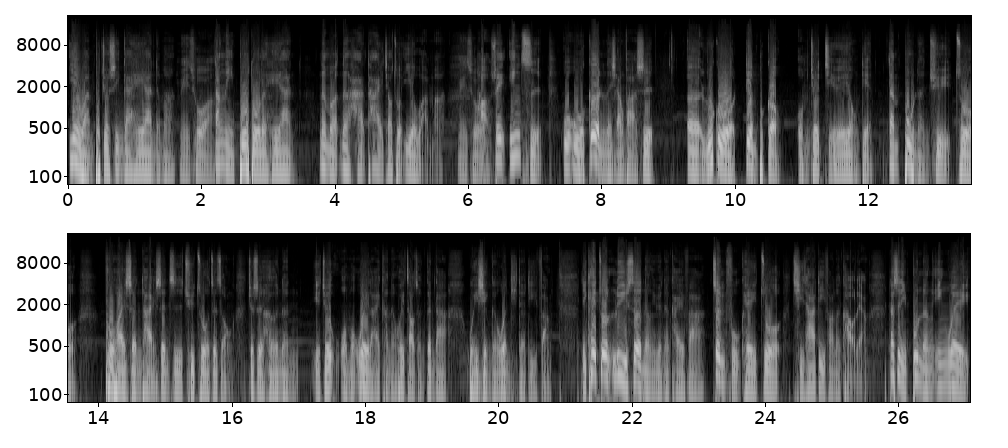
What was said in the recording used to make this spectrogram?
夜晚不就是应该黑暗的吗？没错啊，当你剥夺了黑暗，那么那还它还叫做夜晚吗？没错。好，所以因此我我个人的想法是，呃，如果电不够，我们就节约用电，但不能去做。破坏生态，甚至去做这种就是核能，也就我们未来可能会造成更大危险跟问题的地方。你可以做绿色能源的开发，政府可以做其他地方的考量，但是你不能因为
